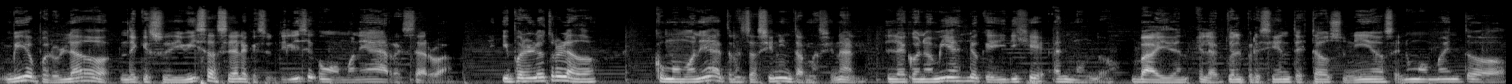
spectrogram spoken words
vive por un lado de que su divisa sea la que se utilice como moneda de reserva y por el otro lado como moneda de transacción internacional. La economía es lo que dirige al mundo. Biden, el actual presidente de Estados Unidos, en un momento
